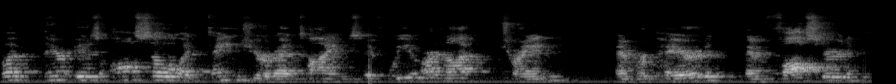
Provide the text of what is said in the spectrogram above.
But there is also a danger at times if we are not trained and prepared and fostered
